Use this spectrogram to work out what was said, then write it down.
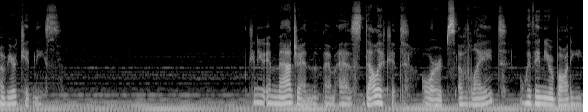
of your kidneys. Can you imagine them as delicate orbs of light within your body?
